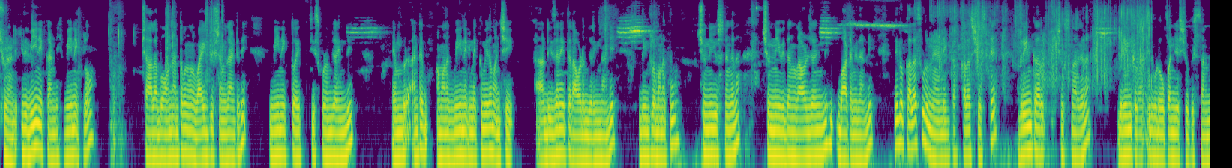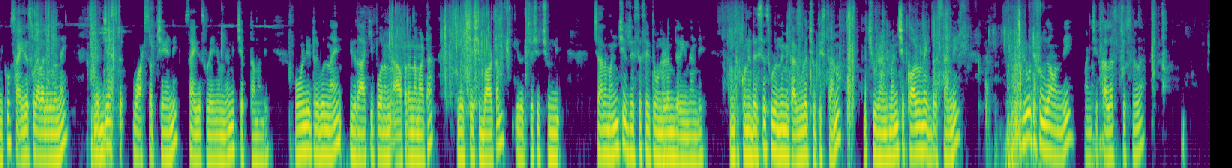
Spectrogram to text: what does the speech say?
చూడండి. ఇది వీనెక్ అండి. వీనెక్లో చాలా బాగుంది. అంతమంది మనం వైట్ చూసినాం ఇలాంటిది. వీనెక్తో అయితే తీసుకోవడం జరిగింది. ఎంబ్ర అంటే మనకు వీనెక్ నెక్ మీద మంచి డిజైన్ అయితే రావడం జరిగిందండి. దీంట్లో మనకు చున్నీ చూస్తున్నాం కదా చున్నీ విధంగా రావడం జరిగింది బాట మీద అండి. దీంట్లో కలర్స్ కూడా ఉన్నాయండి ఇంకా. కలర్స్ చూస్తే గ్రీన్ కలర్ చూస్తున్నారు కదా గ్రీన్ కలర్ ఇది కూడా ఓపెన్ చేసి చూపిస్తాను మీకు. సైజెస్ కూడా అవైలబుల్ ఉన్నాయి. మీరు జస్ట్ వాట్సాప్ చేయండి సైజెస్ కూడా ఏమేమి ఉన్నాయో మీకు చెప్తామండి. ఓన్లీ ట్రిపుల్ నైన్ ఇది రాఖీ పౌర్ణమి ఆఫర్ అన్నమాట. ఇది వచ్చేసి బాటమ్ ఇది వచ్చేసి చున్నీ. చాలా మంచి డ్రెస్సెస్ అయితే ఉండడం జరిగిందండి. ఇంకా కొన్ని డ్రెస్సెస్ కూడా ఉన్నాయి మీకు అవి కూడా చూపిస్తాను. ఇది చూడండి మంచి కాలర్ నెక్ డ్రెస్ అండి. బ్యూటిఫుల్గా ఉంది మంచి కలర్స్ చూస్తున్నారు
